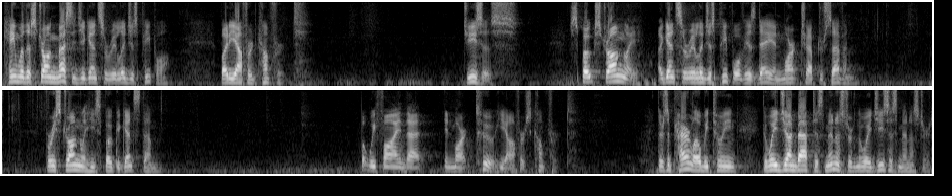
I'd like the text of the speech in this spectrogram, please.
came with a strong message against the religious people, but he offered comfort. Jesus spoke strongly against the religious people of his day in Mark chapter 7. Very strongly, he spoke against them. But we find that in Mark 2, he offers comfort. There's a parallel between the way John Baptist ministered and the way Jesus ministered.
